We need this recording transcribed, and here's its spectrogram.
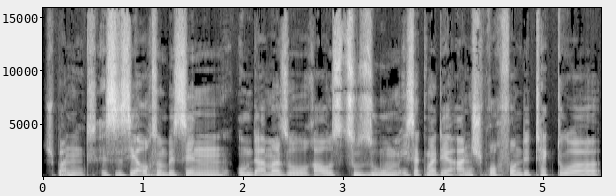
Spannend. Es ist ja auch so ein bisschen, um da mal so rauszuzoomen, ich sag mal, der Anspruch von Detektor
